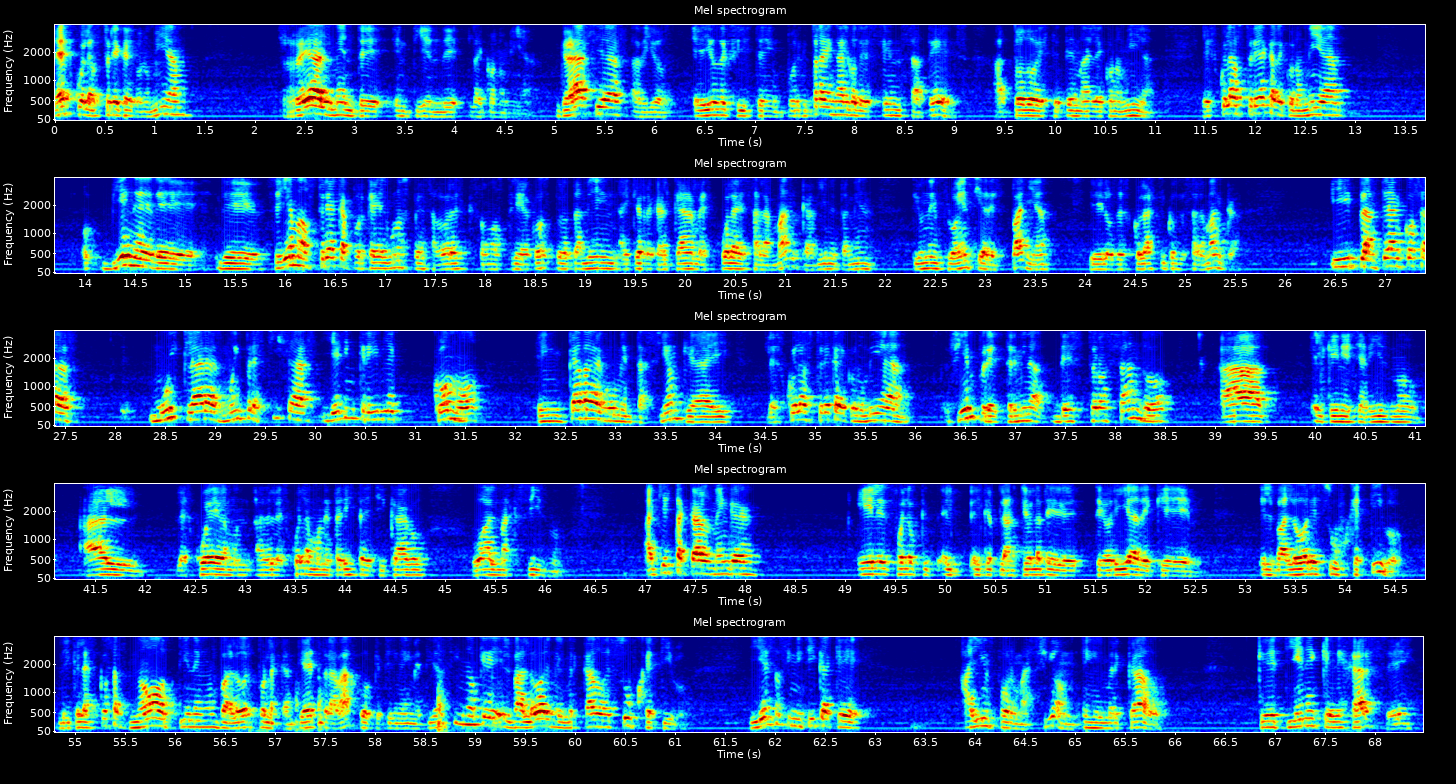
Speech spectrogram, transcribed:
La Escuela Austríaca de Economía realmente entiende la economía. Gracias a Dios, ellos existen porque traen algo de sensatez a todo este tema de la economía. La Escuela Austríaca de Economía viene de, se llama austríaca porque hay algunos pensadores que son austríacos, pero también hay que recalcar la Escuela de Salamanca, viene también de una influencia de España y de los escolásticos de Salamanca. Y plantean cosas muy claras, muy precisas, y es increíble cómo en cada argumentación que hay, la Escuela Austríaca de Economía siempre termina destrozando a el keynesianismo, a la escuela, a la escuela monetarista de Chicago o al marxismo. Aquí está Karl Menger, él fue lo que, el, que planteó la teoría de que el valor es subjetivo de que las cosas no tienen un valor por la cantidad de trabajo que tienen ahí metidas, sino que el valor en el mercado es subjetivo. Y eso significa que hay información en el mercado que tiene que dejarse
